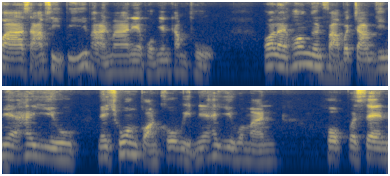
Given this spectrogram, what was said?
ฟาสามสี่ปีที่ผ่านมาเนี่ย ผมยังทำถูก เพราะอะไรเพราะเงินฝากประจำที่เนี่ยให้ยิวในช่วงก่อนโควิด เนี่ยให้ยิวประมาณหกเปอร์เซ็นต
